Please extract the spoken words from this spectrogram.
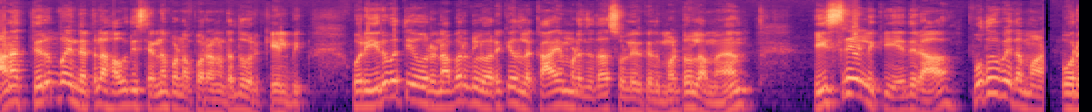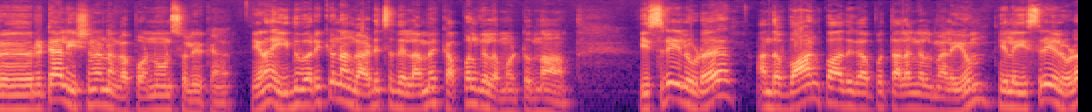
ஆனால் திரும்ப இந்த இடத்துல ஹவுதிஸ் என்ன பண்ண போறாங்கன்றது ஒரு கேள்வி. ஒரு இருபத்தி ஒரு நபர்கள் வரைக்கும் அதில் காயமடைஞ்சதா சொல்லியிருக்கிறது மட்டும் இல்லாமல் இஸ்ரேலுக்கு எதிராக புது விதமான ஒரு ரிட்டாலியேஷனை நாங்கள் பண்ணுவோம்னு சொல்லியிருக்காங்க. ஏன்னா இது வரைக்கும் நாங்கள் அடித்தது எல்லாமே கப்பல்களை மட்டும்தான். இஸ்ரேலோட அந்த வான் பாதுகாப்பு தளங்கள் மேலேயும் இல்லை இஸ்ரேலோட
